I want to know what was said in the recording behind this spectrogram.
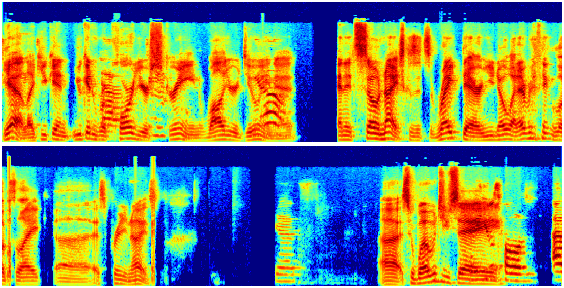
yeah like you can you can record your mm-hmm. screen while you're doing yeah. it and it's so nice because it's right there you know what everything looks like uh it's pretty nice yes uh so what would you say uh,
